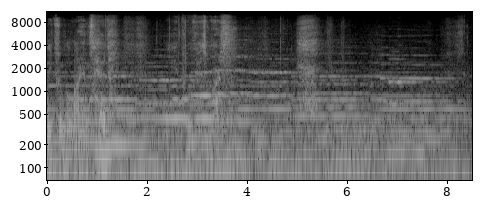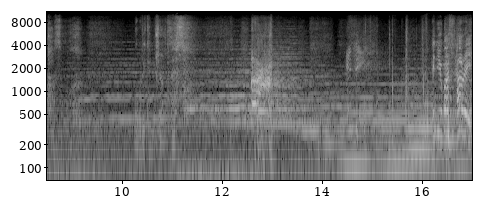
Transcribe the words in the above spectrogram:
leap from the lion's head will he prove his worth. It's impossible. Nobody can jump this. Ah! Indy! Indy, you must hurry!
